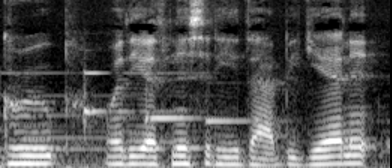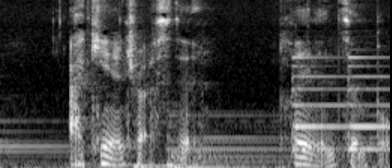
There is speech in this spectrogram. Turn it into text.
group or the ethnicity that began it, I can't trust it. Plain and simple.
